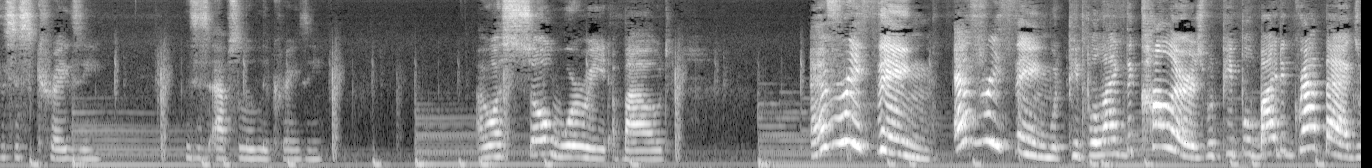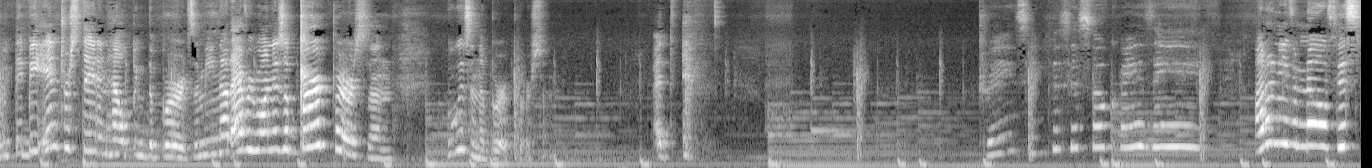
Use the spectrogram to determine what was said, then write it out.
This is crazy. This is absolutely crazy. I was so worried about everything everything. Would people like the colors? Would people buy the grab bags? Would they be interested in helping the birds? I mean not everyone is a bird person. Who isn't a bird person? Crazy. This is so crazy. I don't even know if this is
